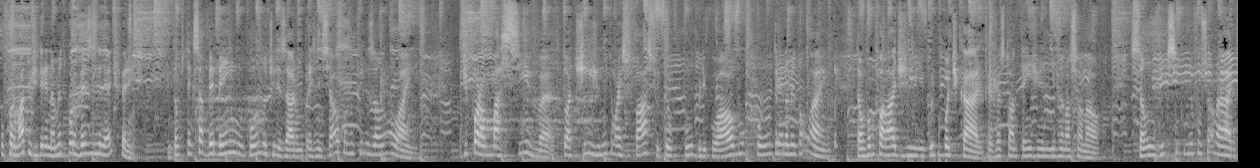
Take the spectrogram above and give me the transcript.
o formato de treinamento por vezes ele é diferente. Então tu tem que saber bem quando utilizar um presencial, quando utilizar um online. De forma massiva, tu atinge muito mais fácil o teu público-alvo com um treinamento online. Então vamos falar de Grupo Boticário, que a Geston atende nível nacional. São 25 mil funcionários.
